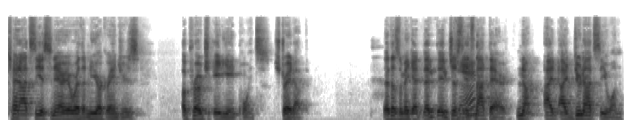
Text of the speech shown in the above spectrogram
cannot see a scenario where the New York Rangers approach 88 points straight up. That doesn't make it. That, You- you it just. can't? It's not there. No, I, I do not see one.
